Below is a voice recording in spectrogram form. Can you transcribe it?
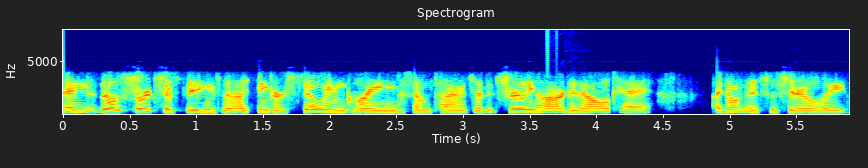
and those sorts of things that I think are so ingrained sometimes that it's really hard to know, okay, I don't necessarily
